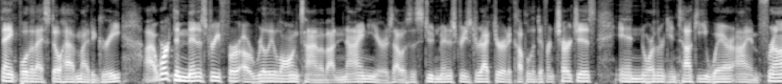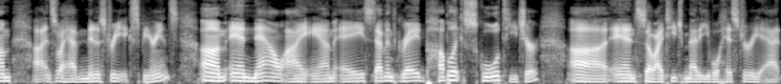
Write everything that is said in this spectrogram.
thankful that I still have my degree. I worked in ministry for a really long time, about nine years. I was a student ministries director at a couple of different churches in northern Kentucky, where I am from. Uh, and so I have ministry experience. Um, and now I am a seventh grade public school teacher. Uh, and so I teach medieval history at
